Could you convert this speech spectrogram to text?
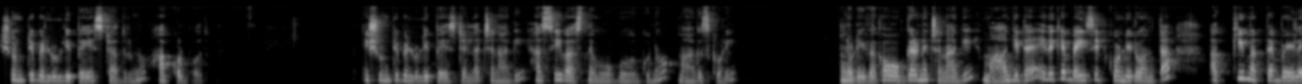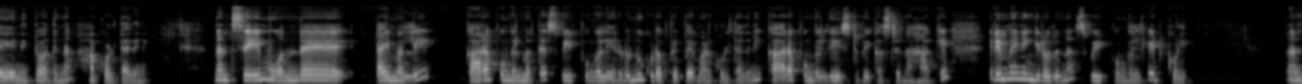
ಶುಂಠಿ ಬೆಳ್ಳುಳ್ಳಿ ಪೇಸ್ಟ್ ಆದ್ರೂ ಹಾಕ್ಕೊಳ್ಬೋದು ಈ ಶುಂಠಿ ಬೆಳ್ಳುಳ್ಳಿ ಪೇಸ್ಟ್ ಎಲ್ಲ ಚೆನ್ನಾಗಿ ಹಸಿ ವಾಸನೆ ಹೋಗೋವರೆಗೂ ಮಾಗಿಸ್ಕೊಳ್ಳಿ. ನೋಡಿ, ಇವಾಗ ಒಗ್ಗರಣೆ ಚೆನ್ನಾಗಿ ಮಾಗಿದೆ. ಇದಕ್ಕೆ ಬೇಯಿಸಿಟ್ಕೊಂಡಿರುವಂಥ ಅಕ್ಕಿ ಮತ್ತು ಬೇಳೆ ಏನಿತ್ತು ಅದನ್ನು ಹಾಕ್ಕೊಳ್ತಾ ಇದ್ದೀನಿ. ನಾನು ಸೇಮ್ ಒಂದೇ ಟೈಮಲ್ಲಿ ಖಾರ ಪೊಂಗಲ್ ಮತ್ತು ಸ್ವೀಟ್ ಪೊಂಗಲ್ ಎರಡನ್ನೂ ಕೂಡ ಪ್ರಿಪೇರ್ ಮಾಡ್ಕೊಳ್ತಾ ಇದ್ದೀನಿ ಖಾರ ಪೊಂಗಲ್ಗೆ ಎಷ್ಟು ಬೇಕು ಅಷ್ಟನ್ನು ಹಾಕಿ ರಿಮೈನಿಂಗ್ ಇರೋದನ್ನು ಸ್ವೀಟ್ ಪೊಂಗಲ್ಗೆ ಇಟ್ಕೊಳ್ಳಿ. ನಾನು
